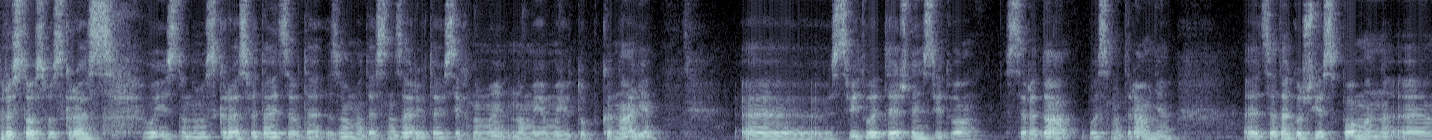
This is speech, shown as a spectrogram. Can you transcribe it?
Христос Воскрес, воістину Воскрес, вітається з вами Отець Назар, вітаю всіх на, ми, на моєму YouTube каналі. Е, світлий тиждень, світла середа, 8 травня. Е, це також є спомин е,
